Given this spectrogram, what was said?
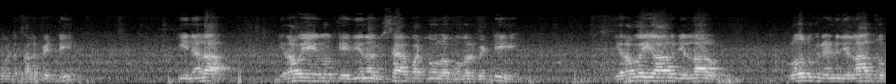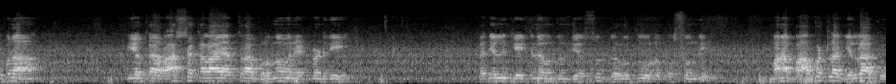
ఒకటి తలపెట్టి ఈ నెల ఇరవై ఐదో తేదీన విశాఖపట్నంలో మొదలుపెట్టి ఇరవై ఆరు జిల్లాలు రోజుకు రెండు జిల్లాల చొప్పున ఈ యొక్క రాష్ట్ర కళాయాత్ర బృందం అనేటువంటిది ప్రజల్ని చైతన్యవంతం చేస్తూ జరుగుతూ వస్తుంది. మన బాపట్ల జిల్లాకు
